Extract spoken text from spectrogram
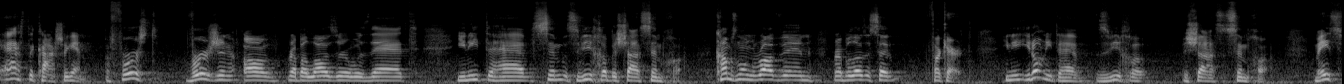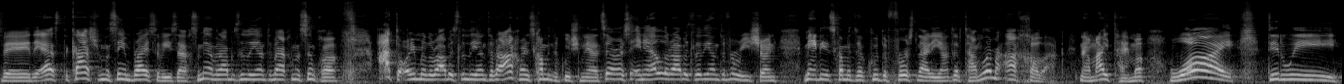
asked the kasha again. The first version of Rabbi Lazar was that you need to have zvicha b'shas simcha. Comes along Ravin, Rabbi Lazar said, fakert. You, need, you don't need to have zvicha b'shas simcha. Meisve, they asked the kash from the same price of Isaac. Smev Rabbis Simcha. Ata the Rabbis coming to. Ein El Rabbis. Maybe it's coming to include the first night of Yantav Tam Achalak. Now my timer, why did we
